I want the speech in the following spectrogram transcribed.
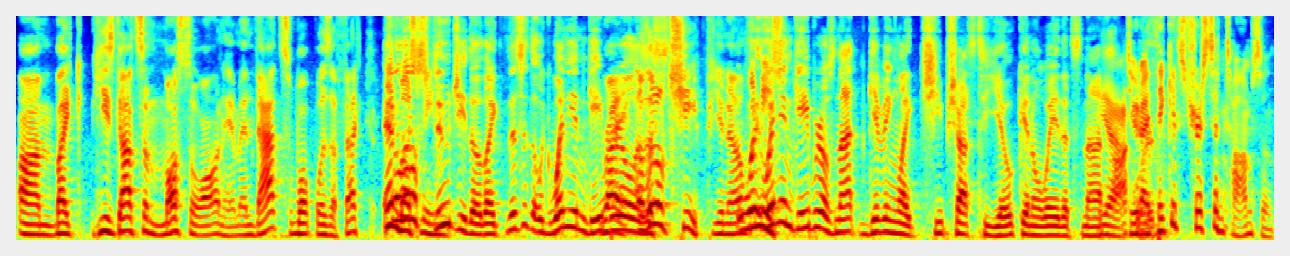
Um, like he's got some muscle on him, and that's what was effective. And He a little must mean- stoogey though. Like this is the, like Wenyen Right. Gabriel is A is little s- cheap, you know. Wen- means- Wenyen Gabriel's not giving like cheap shots to Yoke in a way that's not. Yeah. Dude, I awkward. think it's Tristan Thompson.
